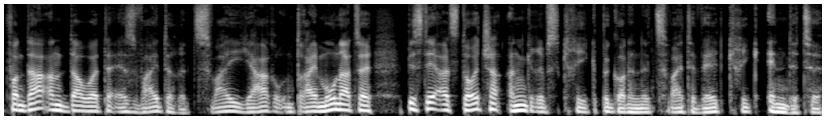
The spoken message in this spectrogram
Von da an dauerte es weitere zwei Jahre und drei Monate, bis der als deutscher Angriffskrieg begonnene Zweite Weltkrieg endete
